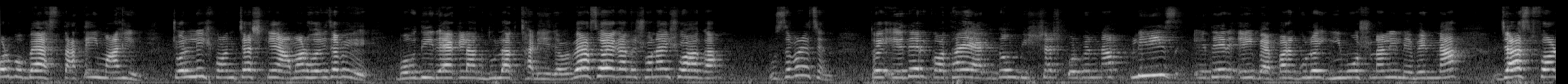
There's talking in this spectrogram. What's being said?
করব, ব্যাস, তাতেই মাহির। চল্লিশ পঞ্চাশ কে আমার হয়ে যাবে, বৌদির এক লাখ, দু লাখ ছাড়িয়ে যাবে। ব্যাস, হয়ে গেল সোনাই সোহাগা। বুঝতে পেরেছেন? তো এদের কথায় একদম বিশ্বাস করবেন না। প্লিজ এদের এই ব্যাপারগুলো ইমোশনালি নেবেন না। জাস্ট ফর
